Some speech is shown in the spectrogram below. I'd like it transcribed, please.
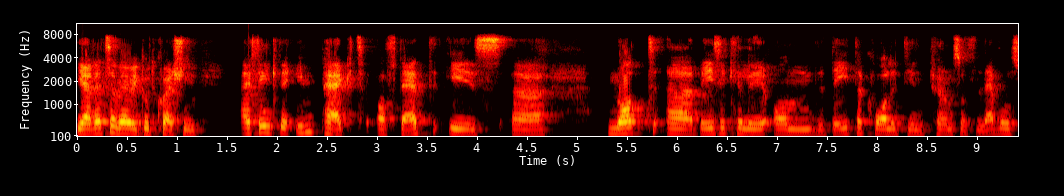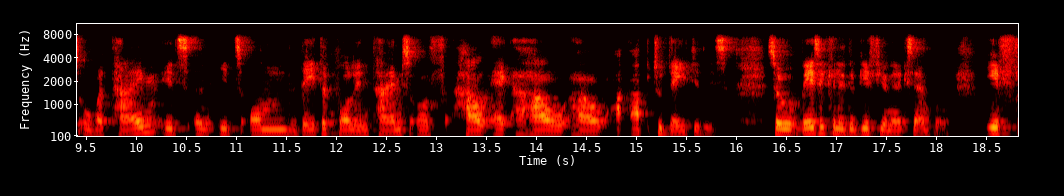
yeah that's a very good question. I think the impact of that is uh, not uh, basically on the data quality in terms of levels over time. It's an, it's on the data quality in terms of how how how up to date it is. So basically, to give you an example, if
